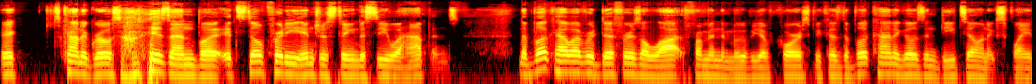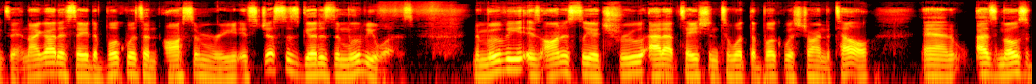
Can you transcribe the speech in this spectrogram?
it's kind of gross on his end, but it's still pretty interesting to see what happens. The book, however, differs a lot from in the movie, of course, because the book kind of goes in detail and explains it. And I gotta say, the book was an awesome read. It's just as good as the movie was. The movie is honestly a true adaptation to what the book was trying to tell. And as most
